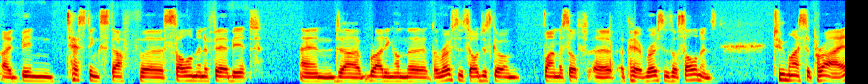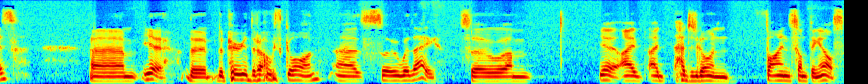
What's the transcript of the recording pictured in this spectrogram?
I'd been testing stuff for Salomon a fair bit, and uh, riding on the the Roces. So I'll just go and find myself a, a pair of Roces or Solomons. To my surprise, um, yeah, the the period that I was gone, uh, so were they. So um, yeah, I I had to go and find something else,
